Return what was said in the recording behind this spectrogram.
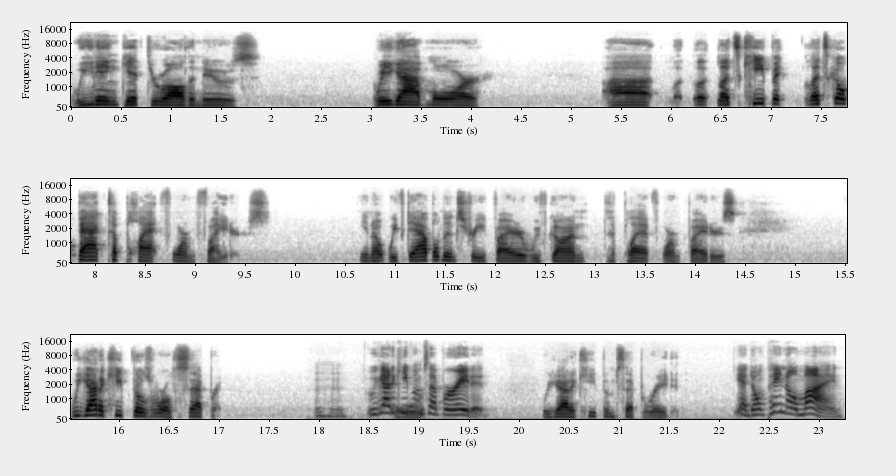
We didn't get through all the news. We got more. Uh, let, let's keep it. Let's go back to platform fighters. You know, we've dabbled in Street Fighter. We've gone to platform fighters. We got to keep those worlds separate. We got to keep them separated. We got to keep them separated. Yeah, don't pay no mind.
